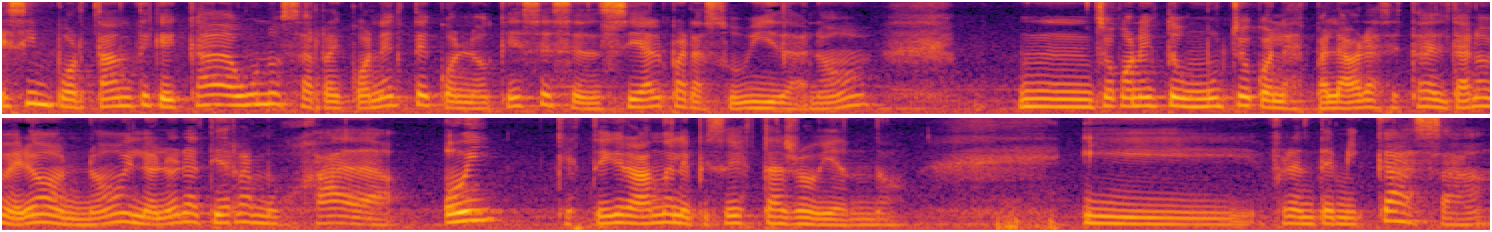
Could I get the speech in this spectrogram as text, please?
es importante que cada uno se reconecte con lo que es esencial para su vida, ¿no? Mm, Yo conecto mucho con las palabras estas del Tano Verón, ¿no? El olor a tierra mojada. Hoy que estoy grabando el episodio está lloviendo. Y frente a mi casa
